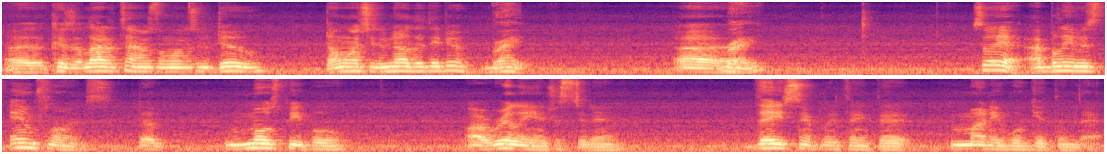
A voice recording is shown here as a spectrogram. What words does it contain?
Because a lot of times the ones who do don't want you to know that they do. Right. Uh, right. So yeah, I believe it's influence that most people are really interested in. They simply think that money will get them that.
